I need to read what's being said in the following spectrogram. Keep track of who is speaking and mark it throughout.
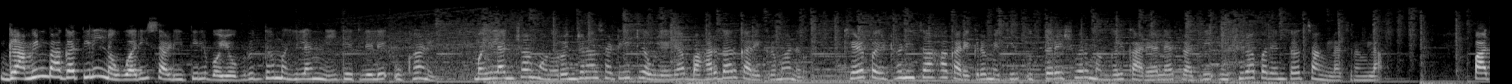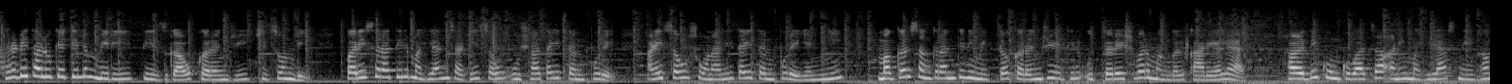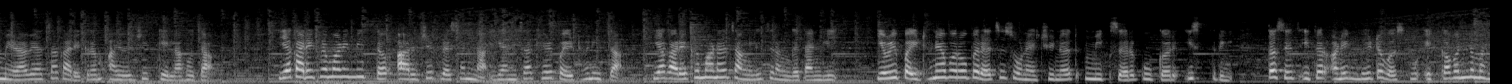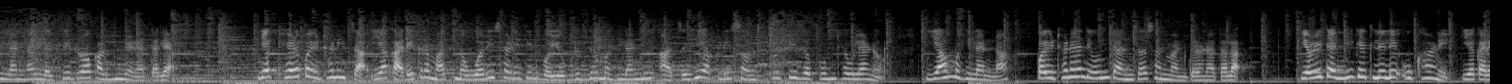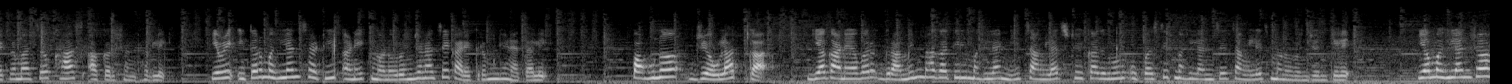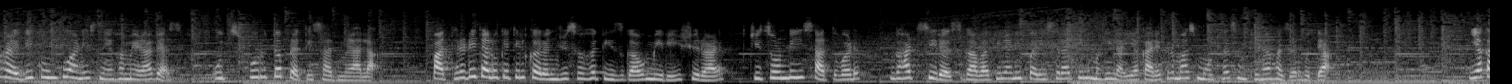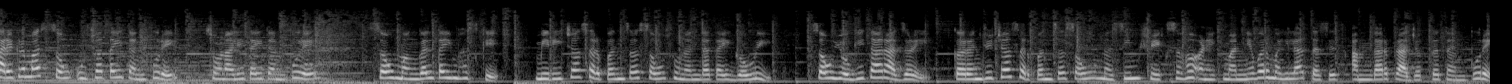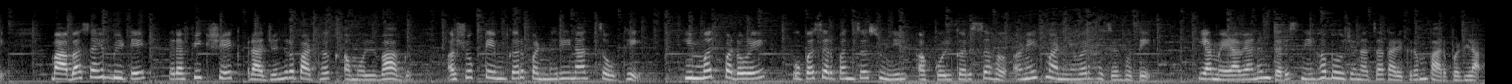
Speaker 1: ग्रामीण भागातील नऊवारी साडीतील वयोवृद्ध महिलांनी घेतलेले उखाणे महिलांच्या मनोरंजनासाठी ठेवलेल्या बहारदार कार्यक्रमानं खेळ पैठणीचा हा कार्यक्रम येथील उत्तरेश्वर मंगल कार्यालयात रात्री उशिरापर्यंत चांगलाच रंगला. पाथर्डी तालुक्यातील मिरी तिसगाव करंजी चिचोंडी परिसरातील महिलांसाठी सौ उषाताई तनपुरे आणि सौ सोनालीताई तनपुरे यांनी मकर संक्रांतीनिमित्त करंजी येथील उत्तरेश्वर मंगल कार्यालयात हळदी कुंकुवाचा आणि महिला स्नेह मेळाव्याचा कार्यक्रम आयोजित केला होता. या कार्यक्रमानिमित्त आर जे प्रसन्ना यांचा खेळ पैठणीचा या कार्यक्रमानं चांगलीच रंगत आणली. यावेळी पैठण्याबरोबरच सोन्याची नथ मिक्सर कुकर इस्त्री तसेच इतर अनेक भेटवस्तू एकावन्न महिलांना लकी ड्रॉ काढून देण्यात आल्या. या खेळ पैठणीचा या कार्यक्रमात नऊवारी साडीतील वयोवृद्ध महिलांनी आजही आपली संस्कृती जपून ठेवल्यानं या महिलांना पैठण्या देऊन त्यांचा सन्मान करण्यात आला. यावेळी त्यांनी घेतलेले उखाणे या कार्यक्रमाचं खास आकर्षण ठरले. यावेळी इतर महिलांसाठी अनेक मनोरंजनाचे कार्यक्रम घेण्यात आले. पाहुणं जेवलात का या गाण्यावर ग्रामीण भागातील महिलांनी चांगलाच ठेका धरून उपस्थित महिलांचे चांगलेच मनोरंजन केले. या महिलांच्या हळदी कुंकू आणि स्नेह मेळाव्यास उत्स्फूर्त प्रतिसाद मिळाला. पाथर्डी तालुक्यातील करंजीसह तिसगाव मिरी शिराळ चिचोंडी सातवड घाट सिरस गावातील आणि परिसरातील महिला या कार्यक्रमास मोठ्या संख्येनं हजर होत्या. या कार्यक्रमात सौ उषाताई तनपुरे सोनालीताई तनपुरे सौ मंगलताई म्हस्के मिरीच्या सरपंच सौ सुनंदाताई गवळी सौ योगिता राजळे करंजीच्या सरपंच सौ नसीम शेखसह अनेक मान्यवर महिला तसेच आमदार प्राजक्त तनपुरे बाबासाहेब भिटे रफिक शेख राजेंद्र पाठक अमोल वाघ अशोक टेमकर पंढरीनाथ चौथे हिम्मत पडोळे उपसरपंच सुनील अकोलकर सह अनेक मान्यवर हजर होते. या मेळाव्यानंतर स्नेहभोजनाचा कार्यक्रम पार पडला.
